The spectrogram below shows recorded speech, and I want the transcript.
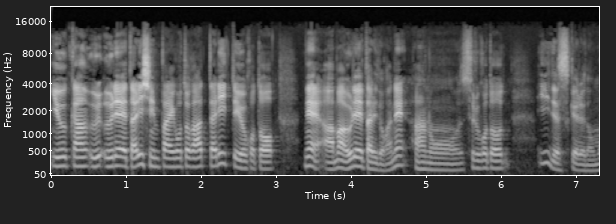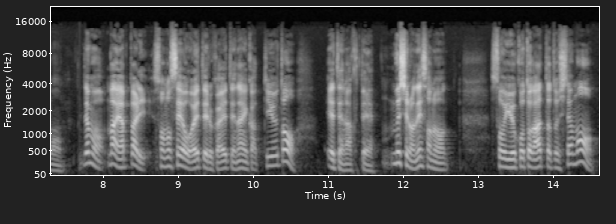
勇敢、う憂えたり、心配事があったりっていうこと、ね、あまあ、憂えたりとかね、あのすること、いいですけれども、でも、まあ、やっぱり、その性を得てるか得てないかっていうと、得てなくて、むしろね、その、そういうことがあったとしても、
